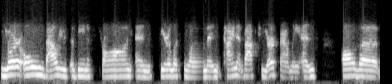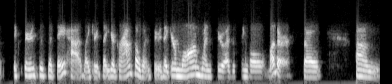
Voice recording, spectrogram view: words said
your own values of being a strong and fearless woman, tying it back to your family and all the experiences that they had, like your, that your grandpa went through, that your mom went through as a single mother. So, um,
